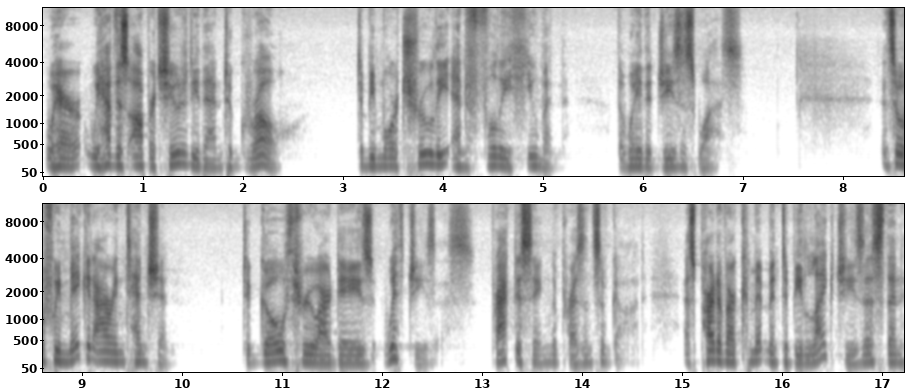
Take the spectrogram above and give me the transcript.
where we have this opportunity then to grow to be more truly and fully human, the way that Jesus was. And so, if we make it our intention to go through our days with Jesus, practicing the presence of God, as part of our commitment to be like Jesus, then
